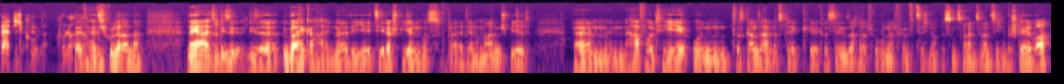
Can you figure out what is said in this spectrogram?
Hört sich cooler, cooler. Hört, hört sich cooler an, ne? Naja, also diese, diese Überhacker halt, ne, die jetzt jeder spielen muss, bei der Nomaden spielt. Ähm, ein HVT und das Ganze halt als Pack, wie der Christian gesagt hat, für 150 noch bis zum 22. bestellbar.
